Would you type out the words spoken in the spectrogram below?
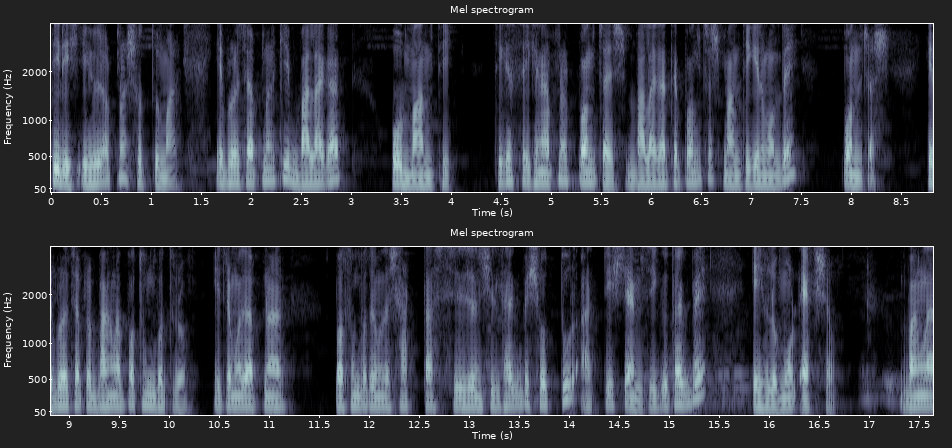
তিরিশ, এই হলো আপনার সত্তর মার্ক এরপর হচ্ছে আপনার কি? বালাগাত ও মান্তিক, ঠিক আছে? এখানে আপনার পঞ্চাশ বালাগাতে পঞ্চাশ, মান্তিকের মধ্যে পঞ্চাশ। এরপর হচ্ছে আপনার বাংলা প্রথম পত্র। এটার মধ্যে আপনার প্রথম পত্রের মধ্যে ষাটটা সৃজনশীল থাকবে, সত্তর আর ত্রিশটা এমসিকিউ থাকবে। এই হলো মোট একশো। বাংলা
